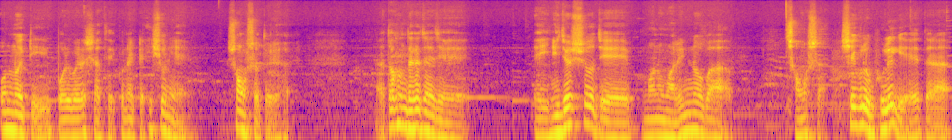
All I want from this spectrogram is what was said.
অন্য একটি পরিবারের সাথে কোনো একটা ইস্যু নিয়ে সমস্যা তৈরি হয়। তখন দেখা যায় যে এই নিজস্ব যে মনোমালিন্য বা সমস্যা, সেগুলো ভুলে গিয়ে তারা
